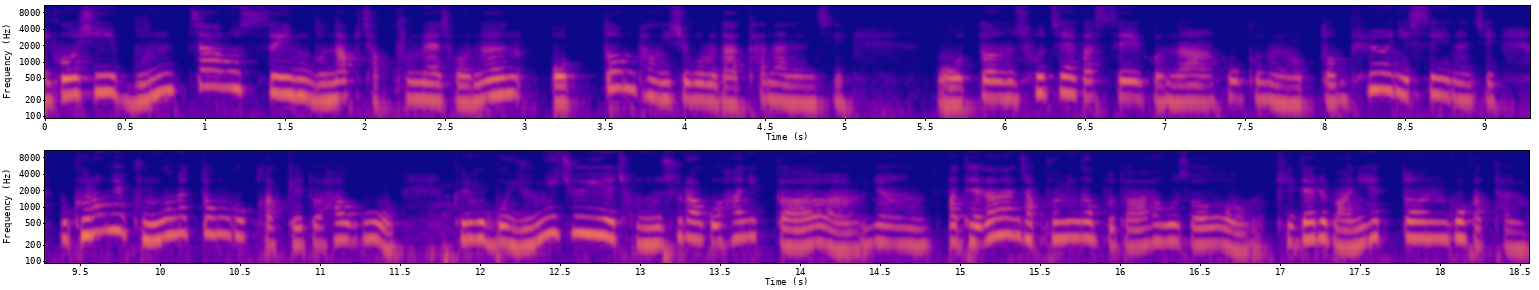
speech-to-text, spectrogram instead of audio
이것이 문자로 쓰인 문학 작품에서는 어떤 방식으로 나타나는지 뭐 어떤 소재가 쓰이거나 혹은 어떤 표현이 쓰이는지 뭐 그런 게 궁금했던 것 같기도 하고 그리고 뭐 유미주의의 정수라고 하니까 그냥 아 대단한 작품인가 보다 하고서 기대를 많이 했던 것 같아요.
